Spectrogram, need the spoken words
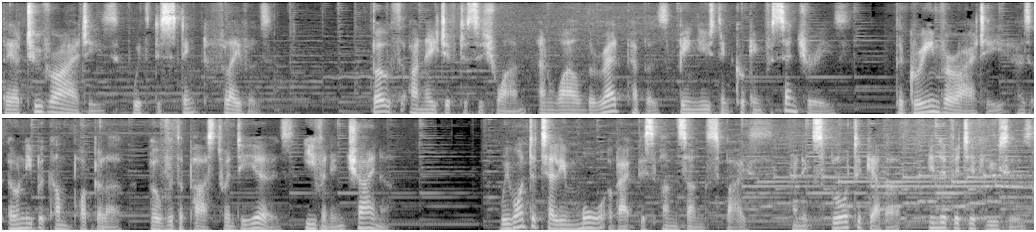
They are two varieties with distinct flavors. Both are native to Sichuan, and while the red peppers have been used in cooking for centuries, the green variety has only become popular over the past 20 years, even in China. We want to tell you more about this unsung spice and explore together innovative uses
